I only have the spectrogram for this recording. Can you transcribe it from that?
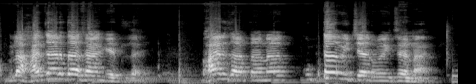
तुला हजारदा सांगितलंय बाहेर जाताना कुठं विचारवायचं नाही.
